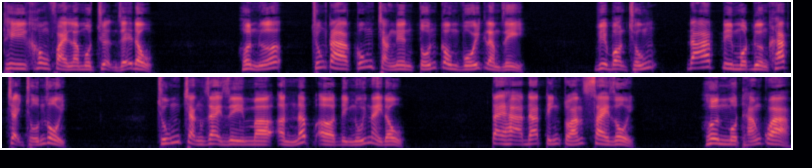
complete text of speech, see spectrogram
thì không phải là một chuyện dễ đâu. Hơn nữa, chúng ta cũng chẳng nên tốn công vô ích làm gì. Vì bọn chúng đã tìm một đường khác chạy trốn rồi. Chúng chẳng dạy gì mà ẩn nấp ở đỉnh núi này đâu. Tại hạ đã tính toán sai rồi. Hơn một tháng qua,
